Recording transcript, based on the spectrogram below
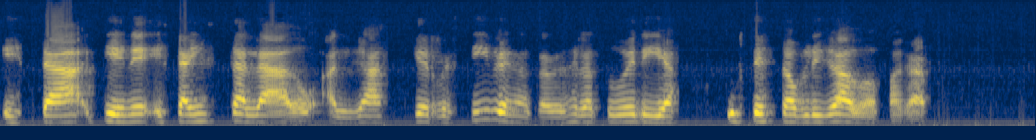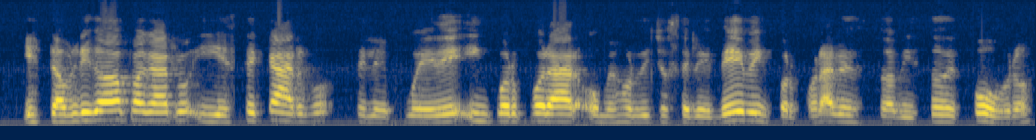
está, tiene, está instalado al gas que reciben a través de la tubería, usted está obligado a pagar y está obligado a pagarlo y este cargo se le puede incorporar, o mejor dicho, se le debe incorporar en su aviso de cobro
